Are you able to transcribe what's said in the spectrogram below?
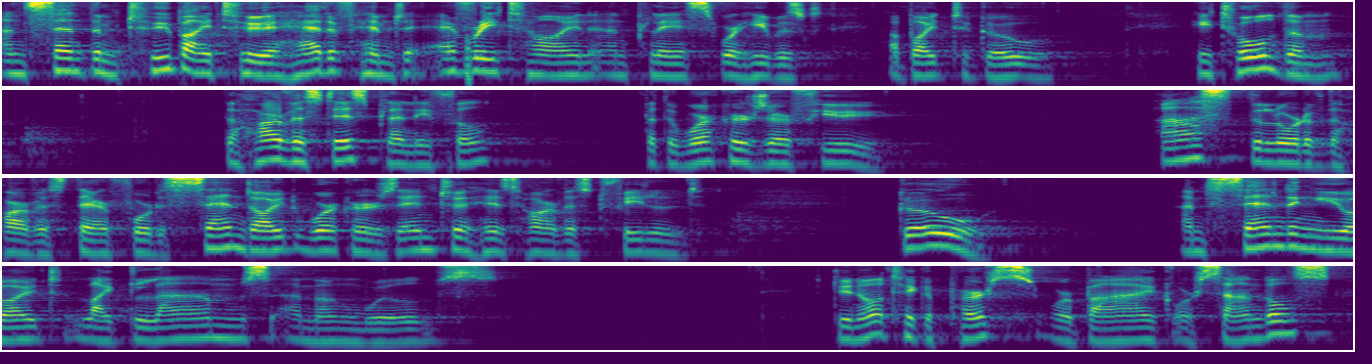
and sent them two by two ahead of him to every town and place where he was about to go. He told them, The harvest is plentiful, but the workers are few. Ask the Lord of the harvest, therefore, to send out workers into his harvest field. Go, I'm sending you out like lambs among wolves. Do not take a purse or bag or sandals,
